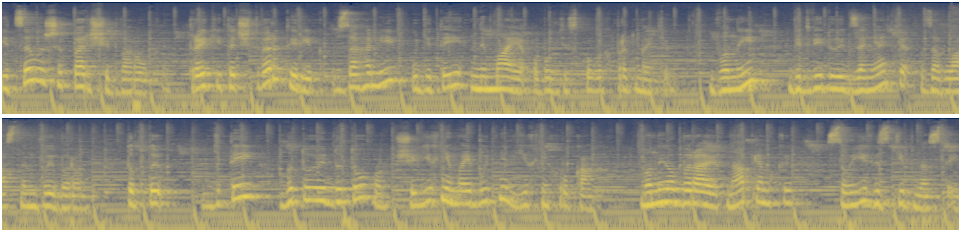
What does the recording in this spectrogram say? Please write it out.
І це лише перші два роки. Третій та четвертий рік взагалі у дітей немає обов'язкових предметів. Вони відвідують заняття за власним вибором. Тобто дітей готують до того, що їхнє майбутнє в їхніх руках. Вони обирають напрямки своїх здібностей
